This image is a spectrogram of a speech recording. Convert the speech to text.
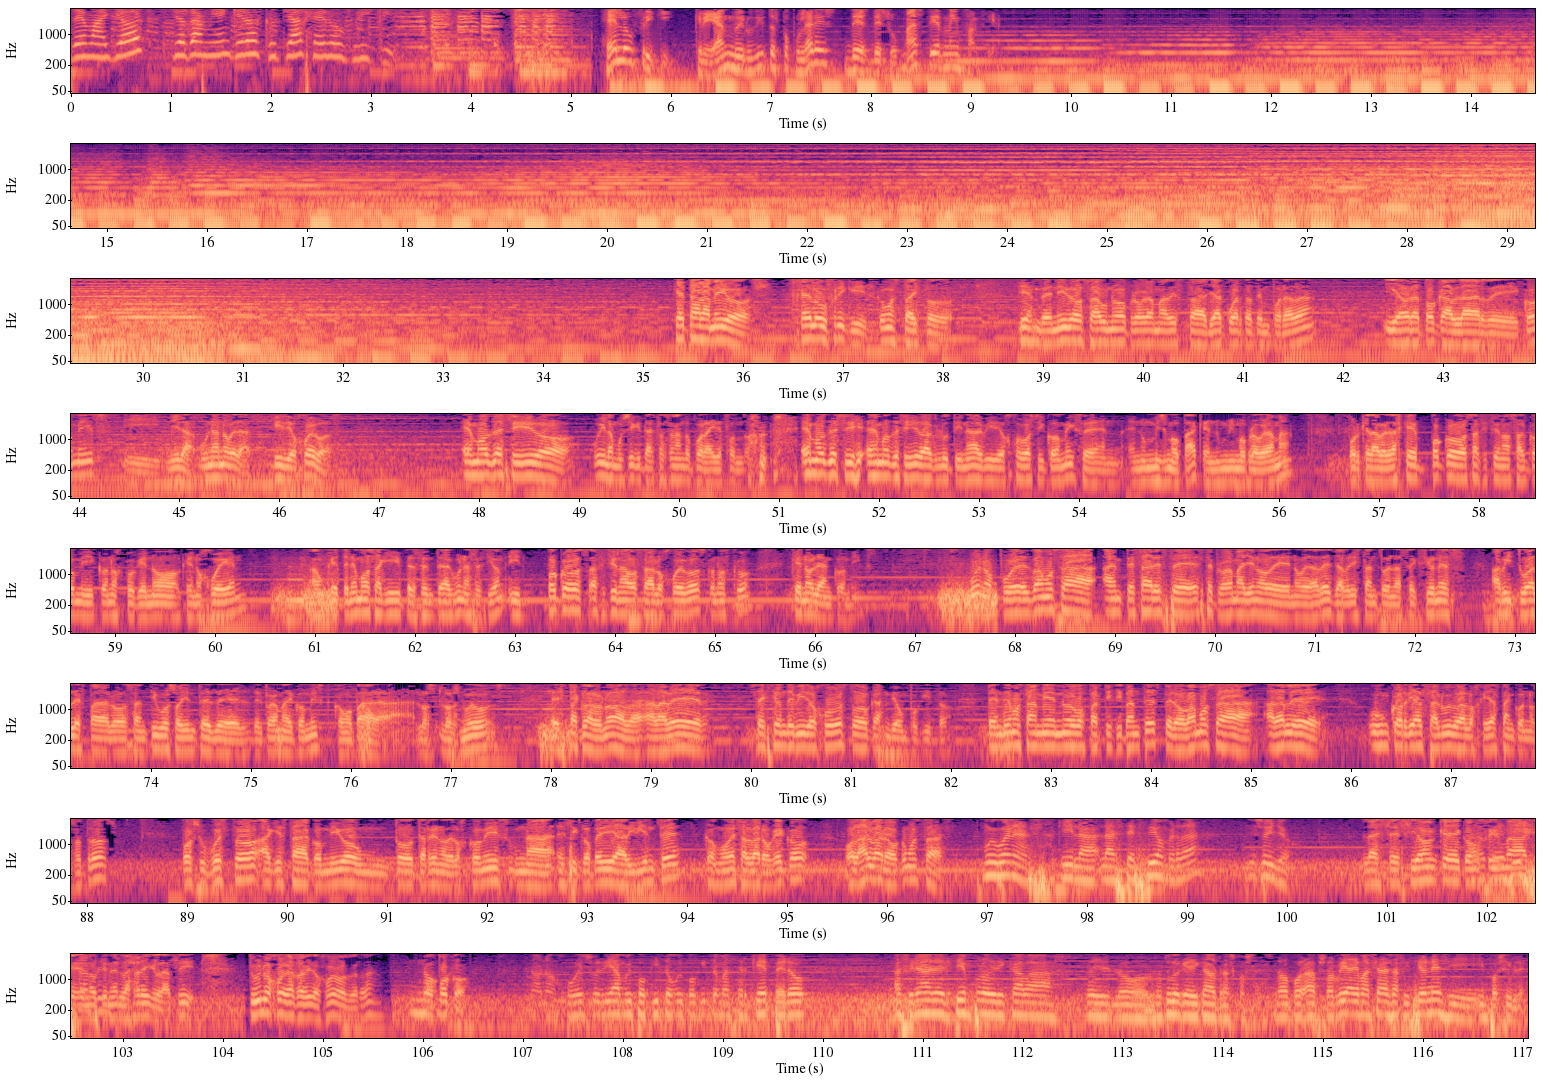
de mayor, yo también quiero escuchar Hello Freaky. Hello Freaky, creando eruditos populares desde su más tierna infancia. ¿Qué tal amigos? Hello Frikis, ¿cómo estáis todos? Bienvenidos a un nuevo programa de esta ya cuarta temporada y ahora toca hablar de cómics y mira, una novedad, videojuegos. Hemos decidido, uy la musiquita está sonando por ahí de fondo, hemos, deci- hemos decidido aglutinar videojuegos y cómics en, en un mismo pack, en un mismo programa, porque la verdad es que pocos aficionados al cómic conozco que no, que no jueguen, aunque tenemos aquí presente alguna sección, y pocos aficionados a los juegos conozco que no lean cómics. Bueno, pues vamos a, a empezar este, este programa lleno de novedades, ya veréis tanto en las secciones habituales para los antiguos oyentes del, programa de cómics como para los, los nuevos. Está claro, ¿no? Al, al haber sección de videojuegos todo cambia un poquito. Tendremos también nuevos participantes, pero vamos a, a darle un cordial saludo a los que ya están con nosotros. Por supuesto, aquí está conmigo un todoterreno de los cómics, una enciclopedia viviente, como es Álvaro Queco. Hola Álvaro, ¿cómo estás? Muy buenas, aquí la, la excepción, ¿verdad? Sí, soy yo. La excepción que confirma que que no tienes las reglas, sí. Tú no juegas a videojuegos, ¿verdad? No. O poco. No, no, jugué su día muy poquito, muy poquito me acerqué, pero al final el tiempo lo dedicaba, lo, tuve que dedicar a otras cosas. No Po- absorbía demasiadas aficiones y imposible.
